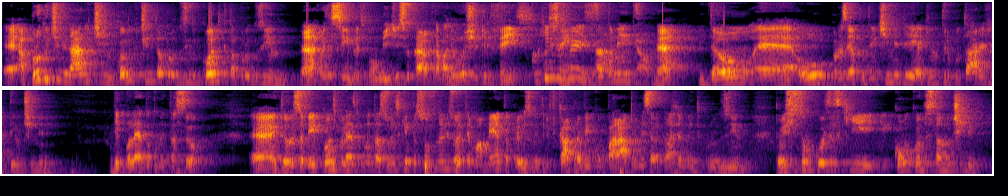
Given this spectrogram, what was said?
é, a produtividade do time, quando que o time está produzindo, quanto que está produzindo, né? Coisa simples, como me disse, o cara trabalhou hoje o que ele fez. O que ele Sim, fez, tá, exatamente. legal. né? Então, é, ou, por exemplo, tem time de. Aqui no tributário a gente tem um time de coleta de documentação. É, então eu sabia quantas coletas de documentações que a pessoa finalizou, ter uma meta para isso, metrificar, para ver, comparar, para ver se ela está realmente produzindo. Então, isso são coisas que, como, quando está no time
